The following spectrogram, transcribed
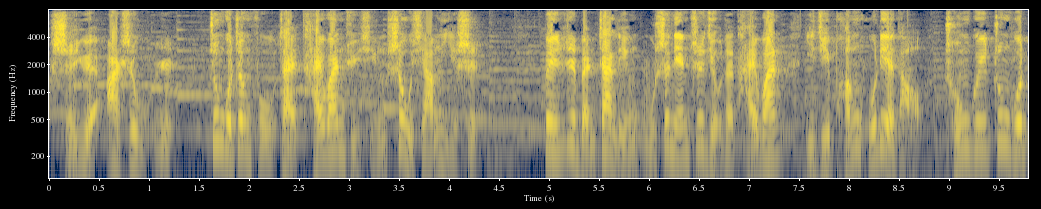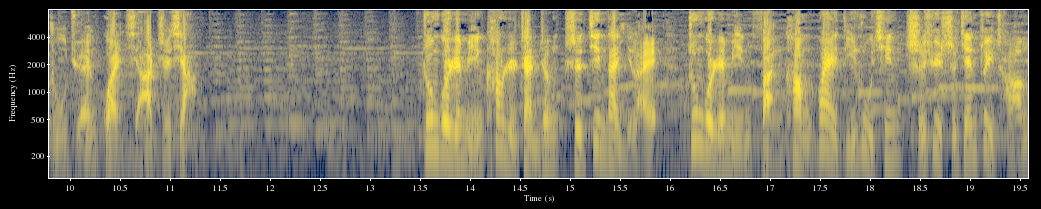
十月二十五日，中国政府在台湾举行受降仪式，被日本占领五十年之久的台湾以及澎湖列岛重归中国主权管辖之下。中国人民抗日战争是近代以来中国人民反抗外敌入侵持续时间最长、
